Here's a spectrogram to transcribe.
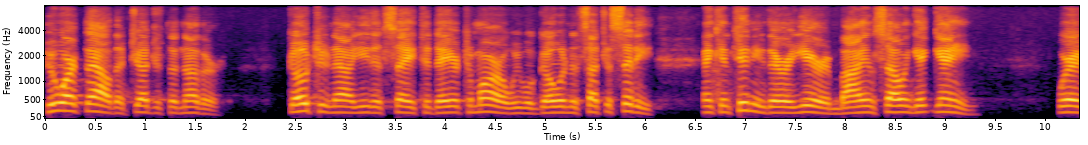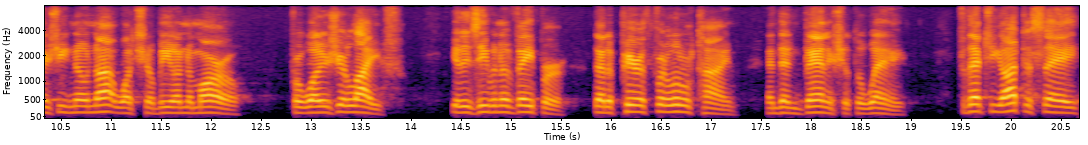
Who art thou that judgeth another? Go to now, ye that say, Today or tomorrow we will go into such a city and continue there a year and buy and sell and get gain. Whereas ye know not what shall be on the morrow. For what is your life? It is even a vapor that appeareth for a little time and then vanisheth away. For that ye ought to say,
